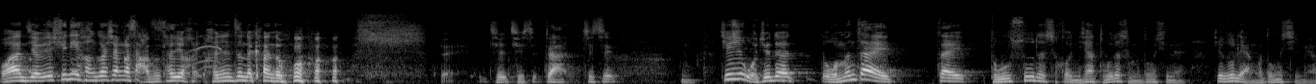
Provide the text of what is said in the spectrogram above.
我按讲学历很高像个傻子，他就很很认真的看着我。对，其实其实对啊，其实，嗯，其实我觉得我们在在读书的时候，你像读的什么东西呢？就读两个东西，没有，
